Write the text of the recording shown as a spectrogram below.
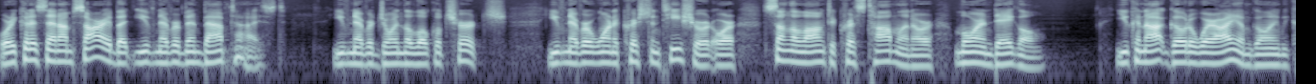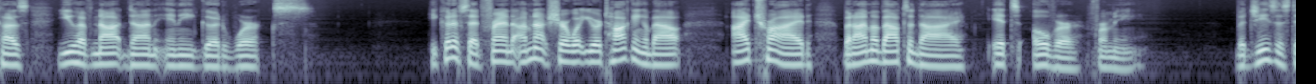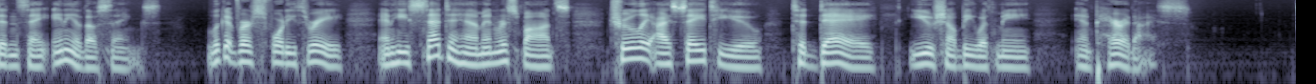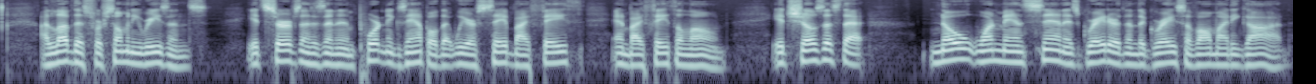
Or he could have said, I'm sorry, but you've never been baptized. You've never joined the local church. You've never worn a Christian t shirt or sung along to Chris Tomlin or Lauren Daigle. You cannot go to where I am going because you have not done any good works. He could have said, Friend, I'm not sure what you're talking about. I tried, but I'm about to die. It's over for me. But Jesus didn't say any of those things. Look at verse 43. And he said to him in response, Truly I say to you, today you shall be with me in paradise. I love this for so many reasons. It serves as an important example that we are saved by faith and by faith alone. It shows us that no one man's sin is greater than the grace of Almighty God.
